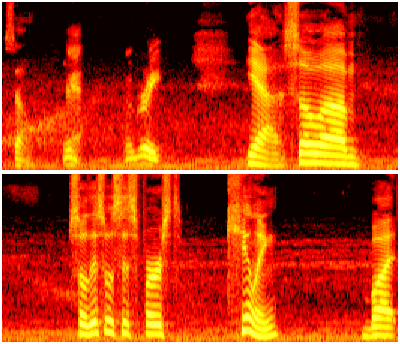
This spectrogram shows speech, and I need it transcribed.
So, yeah, Agreed. yeah. So, um, so this was his first killing, but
